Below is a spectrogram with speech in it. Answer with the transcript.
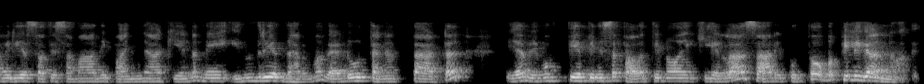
විරිය සති සමාධි ප්‍රඥා කියන මේ ඉන්ද්‍රිය ධර්ම වැඩූ තැනත්තාට එය විමුක්තිය පිණිස පවතිනවායි කියලා සාරිපුත්ත ඔබ පිළිගන්නවද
